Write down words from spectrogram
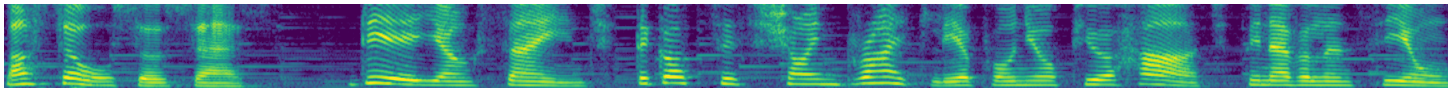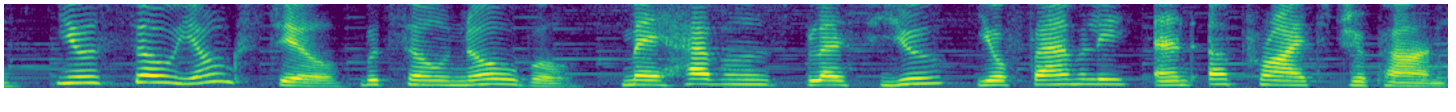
Master also says, Dear young saint, the gods shine brightly upon your pure heart, benevolent Sion. You are so young still, but so noble. May heavens bless you, your family, and upright Japan.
